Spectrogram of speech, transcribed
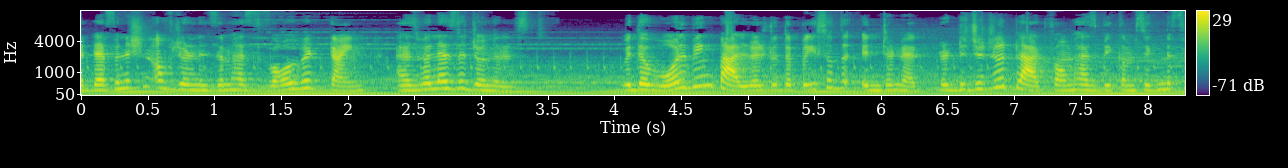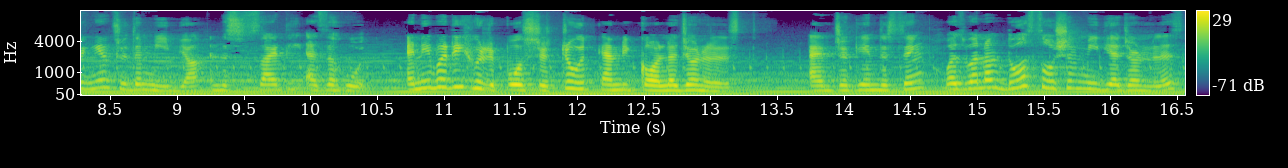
The definition of journalism has evolved with time as well as the journalist. With the world being parallel to the pace of the internet, the digital platform has become significant to the media and the society as a whole. Anybody who reports the truth can be called a journalist. And Jagendra Singh was one of those social media journalists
